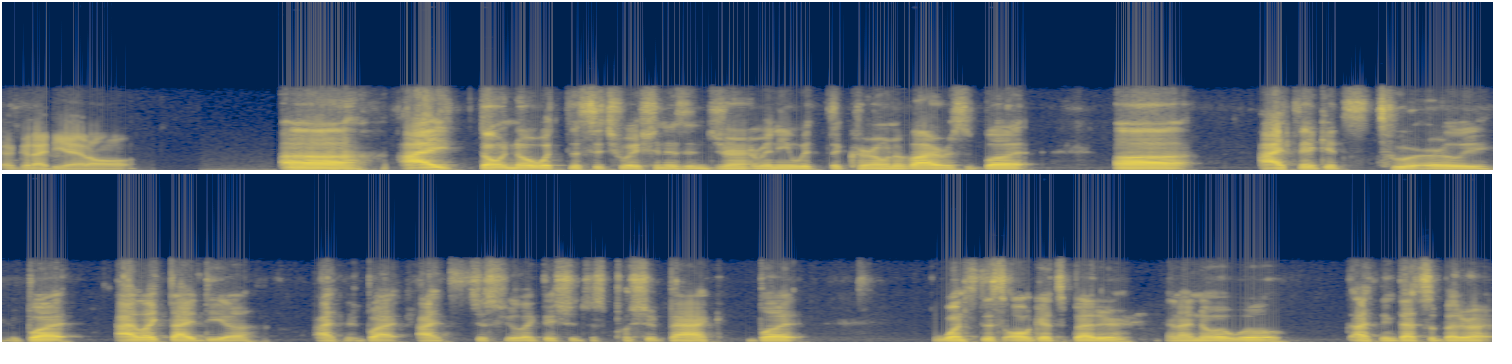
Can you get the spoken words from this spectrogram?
a good idea at all. Uh, I don't know what the situation is in Germany with the coronavirus, but uh, I think it's too early. But I like the idea. I th- but I just feel like they should just push it back. But once this all gets better, and I know it will, I think that's a better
